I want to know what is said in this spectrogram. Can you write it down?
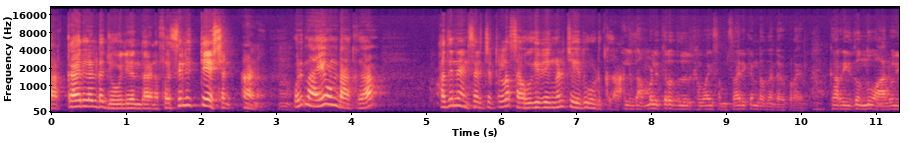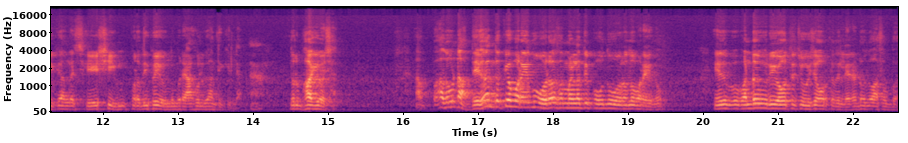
സർക്കാരുകളുടെ ജോലി എന്താണ്? ഫെസിലിറ്റേഷൻ ആണ്. ഒരു നയം ഉണ്ടാക്കുക അതിനനുസരിച്ചിട്ടുള്ള സൗകര്യങ്ങൾ ചെയ്തു കൊടുക്കുക. അല്ല നമ്മൾ ഇത്ര ദീർഘമായി സംസാരിക്കേണ്ടെന്ന് എന്റെ അഭിപ്രായം. കാരണം ഇതൊന്നും ആലോചിക്കാനുള്ള ശേഷിയും പ്രതിഭയും ഒന്നും രാഹുൽ ഗാന്ധിക്കില്ല. നിർഭാഗ്യവശാൽ. അതുകൊണ്ട് അദ്ദേഹം എന്തൊക്കെയോ പറയുന്നു ഓരോ സമ്മേളനത്തിൽ പോകുന്നു ഓരോന്ന് പറയുന്നു. ഇത് പണ്ട് ഒരു യോഗത്തിൽ ചോദിച്ചാൽ ഓർക്കുന്നില്ല രണ്ടു മൂന്ന് മാസം മുമ്പ്?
